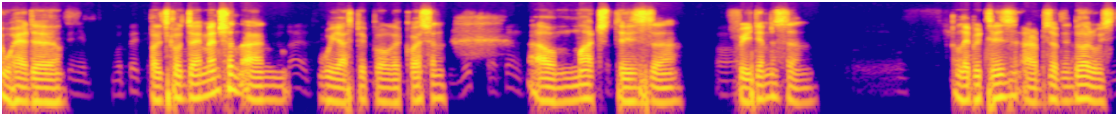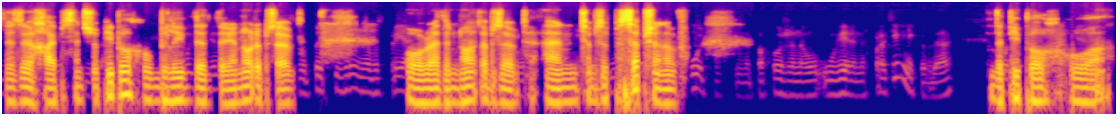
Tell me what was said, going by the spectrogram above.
who had a political dimension and we asked people the question how much these uh, freedoms and liberties are observed in Belarus. There's a high percentage of people who believe that they are not observed or rather not observed. And in terms of perception of the people who are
